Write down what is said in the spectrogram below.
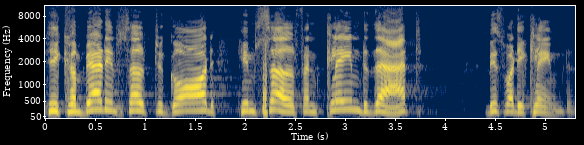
He compared himself to God himself and claimed that this is what he claimed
